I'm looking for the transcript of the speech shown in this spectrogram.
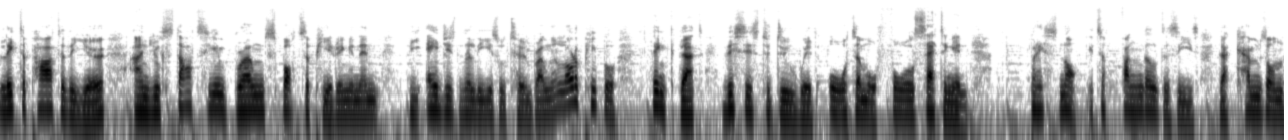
later part of the year and you'll start seeing brown spots appearing and then the edges of the leaves will turn brown. And a lot of people think that this is to do with autumn or fall setting in but it's not. It's a fungal disease that comes on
